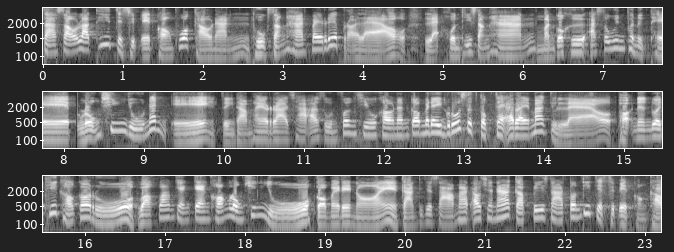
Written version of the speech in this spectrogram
ศาจเสาหลักที่ 71 ของพวกเขานั้น ถูกสังหารไปเรียบร้อยแล้ว และคนที่สังหารมันก็คืออัศวินผนึกเทพหลงชิงอยู่นั่นเอง จึงทำให้ราชาอสูรเฟิงชิวเขานั้นก็ไม่ได้รู้สึกตกใจอะไรมากอยู่แล้ว เพราะเนื่องโดวยที่เขาก็รู้ว่าความแข็งแกร่งของหลงชิงอยู่ ก็ไม่ได้น้อย การที่จะสามารถเอาชนะกับปีศาจตนที่ 71 ของเขา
